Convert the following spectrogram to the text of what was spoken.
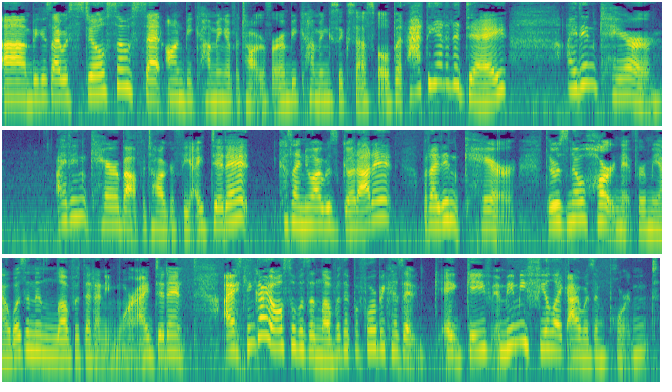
um, because I was still so set on becoming a photographer and becoming successful. But at the end of the day, I didn't care. I didn't care about photography. I did it because I knew I was good at it, but I didn't care. There was no heart in it for me. I wasn't in love with it anymore. I didn't I think I also was in love with it before because it it gave it made me feel like I was important.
